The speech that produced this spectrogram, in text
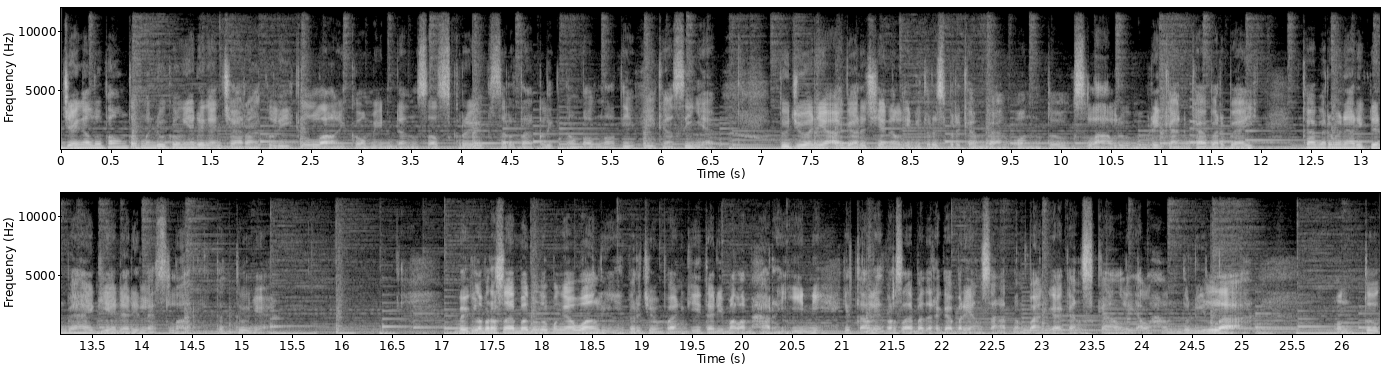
Jangan lupa untuk mendukungnya dengan cara klik like, komen, dan subscribe, serta klik tombol notifikasinya. Tujuannya agar channel ini terus berkembang untuk selalu memberikan kabar baik, kabar menarik dan bahagia dari Leslar tentunya. Baiklah persahabat untuk mengawali perjumpaan kita di malam hari ini Kita lihat persahabat ada kabar yang sangat membanggakan sekali Alhamdulillah untuk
